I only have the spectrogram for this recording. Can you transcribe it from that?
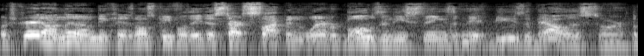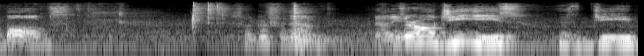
Which great on them because most people, they just start slapping whatever bulbs in these things and they abuse the ballast or the bulbs. So good for them. Now these are all GEs. There's GE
